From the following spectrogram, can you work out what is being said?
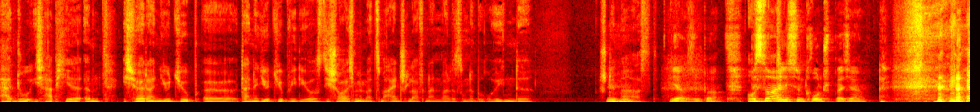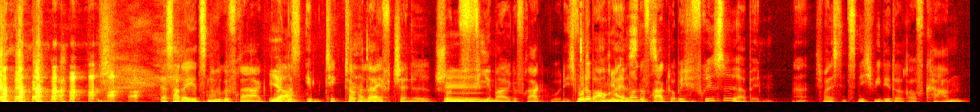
"Ja, du, ich habe hier, ähm, ich höre dein YouTube, äh, deine YouTube-Videos, die schaue ich mir mal zum Einschlafen an, weil du so eine beruhigende Stimme Mhm. hast. Ja, super. Bist du eigentlich Synchronsprecher? Das hat er jetzt nur gefragt, Ja. weil es im TikTok. Live-Channel schon Mhm. viermal gefragt wurde. Ich wurde aber auch einmal Mindestens. gefragt, ob ich Friseur bin. Na, Ich weiß jetzt nicht, wie die darauf kamen,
